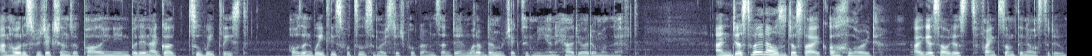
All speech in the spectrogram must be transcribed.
And all those rejections were piling in, but then I got two waitlist. I was on waitlist for two summer research programs, and then one of them rejected me, and I had the other one left. And just when I was just like, oh Lord, I guess I'll just find something else to do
